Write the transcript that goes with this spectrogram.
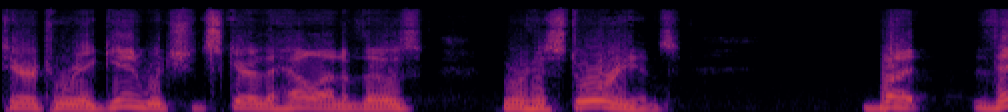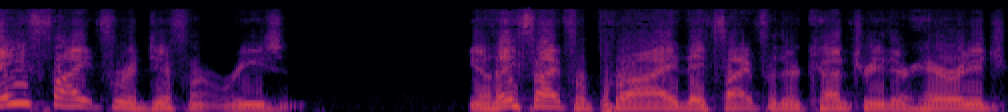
territory again, which should scare the hell out of those who are historians. But they fight for a different reason. You know, they fight for pride, they fight for their country, their heritage.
